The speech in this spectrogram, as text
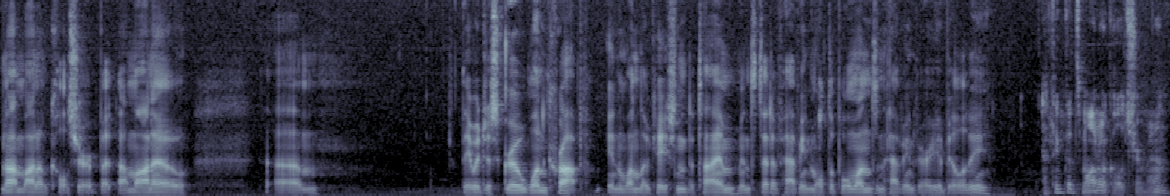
not monoculture, but a mono. Um, they would just grow one crop in one location at a time instead of having multiple ones and having variability. I think that's monoculture, man.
